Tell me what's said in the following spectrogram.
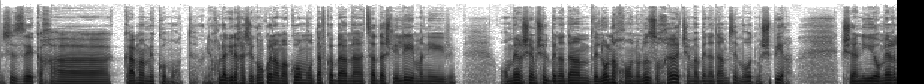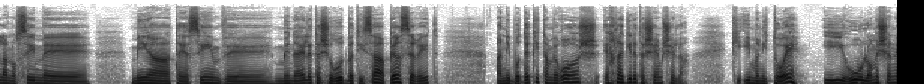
יש לזה ככה כמה מקומות. אני יכול להגיד לך שקודם כל המקום הוא דווקא מהצד השלילי, אם אני אומר שם של בן אדם ולא נכון, או לא זוכר את שם הבן אדם, זה מאוד משפיע. כשאני אומר לנוסעים, אה, מי הטייסים ומנהלת השירות בטיסה, הפרסרית, אני בודק איתה מראש איך להגיד את השם שלה. כי אם אני טועה, היא, הוא, לא משנה,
